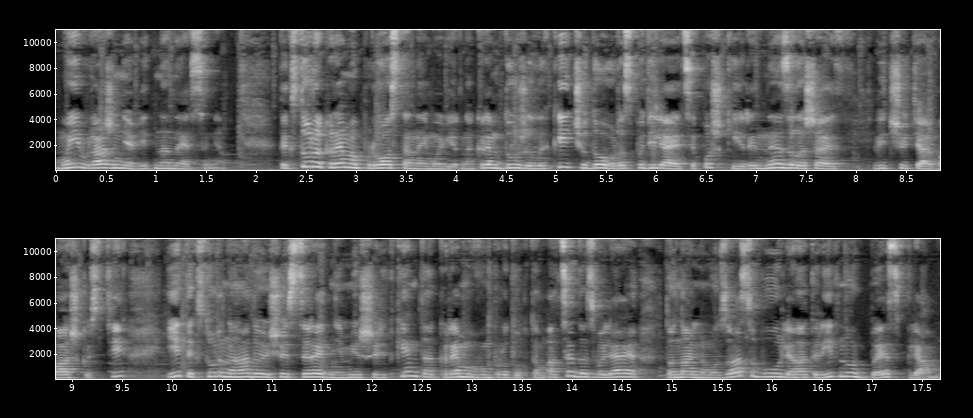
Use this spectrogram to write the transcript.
Мої враження від нанесення. Текстура крема просто неймовірна. Крем дуже легкий, чудово розподіляється по шкірі, не залишає відчуття важкості, і текстура нагадує щось середнє між рідким та кремовим продуктом, а це дозволяє тональному засобу лягати рівно без плям.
